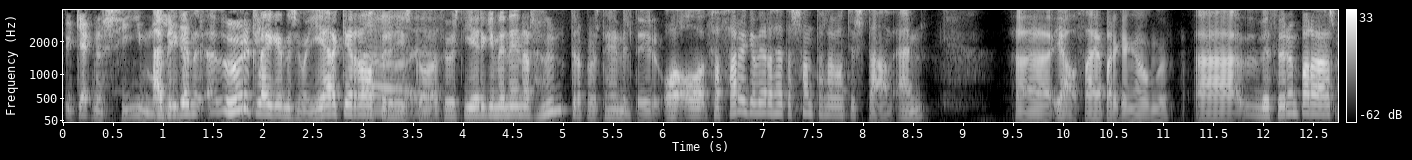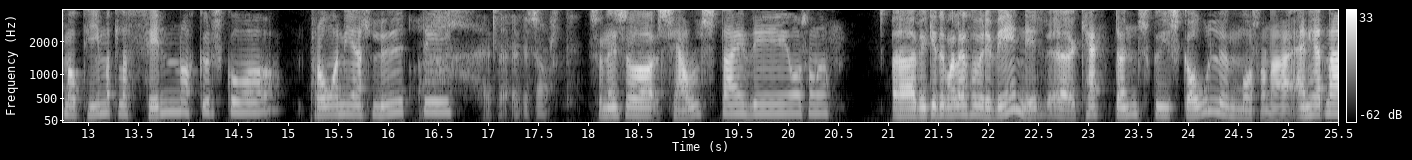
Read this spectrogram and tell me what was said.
í gegnum síma er örglega í gegnum síma, ég er að gera ráð fyrir því sko, já. þú veist, ég er ekki með neinar 100% heimildir og, og það þarf ekki að vera þetta samtala átt í stað, en já, það er bara ekki að ganga upp. Uh, við þurfum bara smá tíma til að finna okkur sko, prófa nýja hluti, Þetta, þetta er sárt. svona eins og sjálfstæði og svona. Uh, við getum alveg ennþá verið vinir, uh, kent dönsku í skólum og svona, en hérna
